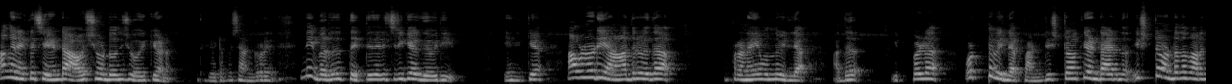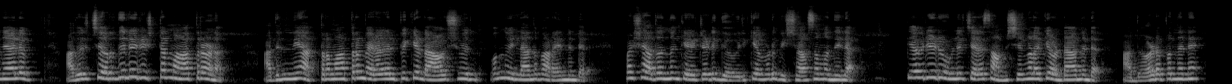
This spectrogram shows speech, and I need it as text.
അങ്ങനെയൊക്കെ ചെയ്യേണ്ട ആവശ്യമുണ്ടോ എന്ന് ചോദിക്കുകയാണ്. ഇത് കേട്ടപ്പോ ശങ്കർ നീ വെറുതെ തെറ്റിദ്ധരിച്ചിരിക്കുക ഗൗരി. എനിക്ക് അവളോട് യാതൊരുവിധ പ്രണയമൊന്നുമില്ല. അത് ഇപ്പോഴ് ഒട്ടുമില്ല. പണ്ട് ഇഷ്ടമൊക്കെ ഉണ്ടായിരുന്നു. ഇഷ്ടമുണ്ടെന്ന് പറഞ്ഞാലും അതൊരു ചെറുതിലൊരു ഇഷ്ടം മാത്രമാണ്. അതിന് നീ അത്രമാത്രം വില കൽപ്പിക്കേണ്ട ആവശ്യം ഒന്നുമില്ല എന്ന് പറയുന്നുണ്ട്. പക്ഷെ അതൊന്നും കേട്ടിട്ട് ഗൗരിക്ക് അങ്ങോട്ട് വിശ്വാസം വന്നില്ല. ഗൗരിയുടെ ഉള്ളിൽ ചില സംശയങ്ങളൊക്കെ ഉണ്ടാകുന്നുണ്ട്. അതോടൊപ്പം തന്നെ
